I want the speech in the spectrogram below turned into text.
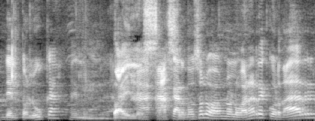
del Toluca. El- Un a, a Cardoso lo, nos lo van a recordar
